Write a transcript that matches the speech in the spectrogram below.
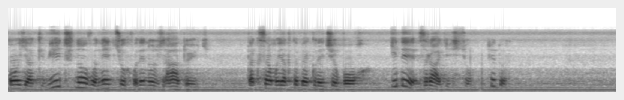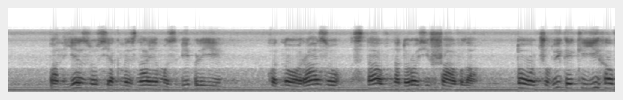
О, як вічно вони цю хвилину згадують, так само, як тебе кличе Бог. Іди з радістю. Іду. Пан Єсус, як ми знаємо з Біблії, одного разу став на дорозі Шавла, того чоловіка, який їхав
